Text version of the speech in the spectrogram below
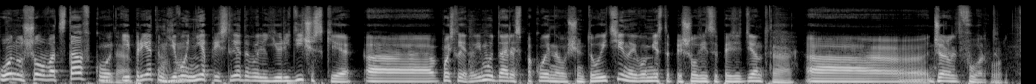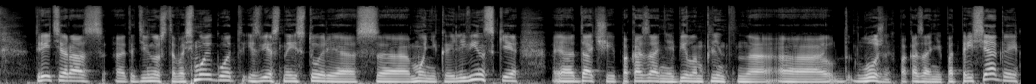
он ушел в отставку, да. и при этом угу. его не преследовали юридически э, после этого. Ему дали спокойно, в общем-то, уйти. На его место пришел вице-президент э, Джеральд Форд. Форд. Третий раз, это 98 год, известная история с э, Моникой Левински, э, дачей показания Биллом Клинтона, э, ложных показаний под присягой,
